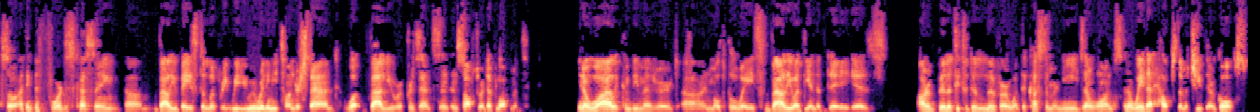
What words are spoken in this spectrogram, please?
so I think before discussing um, value-based delivery, we, we really need to understand what value represents in, in software development. You know, while it can be measured uh, in multiple ways, value at the end of the day is our ability to deliver what the customer needs and wants in a way that helps them achieve their goals.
